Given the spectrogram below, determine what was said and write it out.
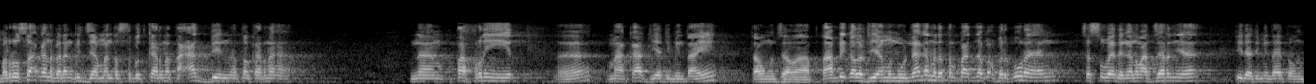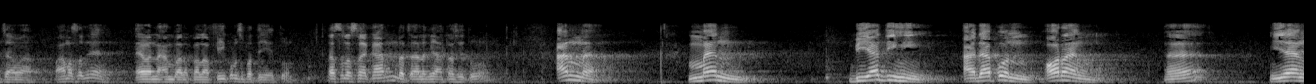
merusakkan barang pinjaman tersebut karena ta'addin atau karena nah tafrid, eh, maka dia dimintai tanggung jawab. Tapi kalau dia menggunakan pada tempatnya kok berkurang sesuai dengan wajarnya, tidak dimintai tanggung jawab. Paham maksudnya? Ewa na'am barakallahu fikum seperti itu. Kita selesaikan baca lagi atas itu. Amma man biyadihi adapun orang eh, yang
